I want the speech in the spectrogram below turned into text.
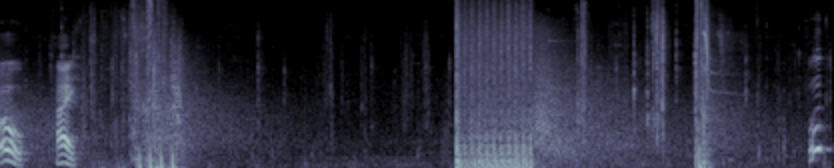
Oh, hi. Whoop.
